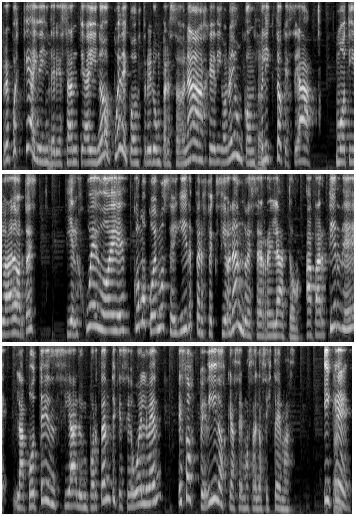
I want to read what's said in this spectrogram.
pero después, ¿qué hay de interesante ahí? ¿No? Puede construir un personaje, digo, no hay un conflicto que sea motivador. Entonces, y el juego es cómo podemos seguir perfeccionando ese relato a partir de la potencia, lo importante que se vuelven esos pedidos que hacemos a los sistemas. Y que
